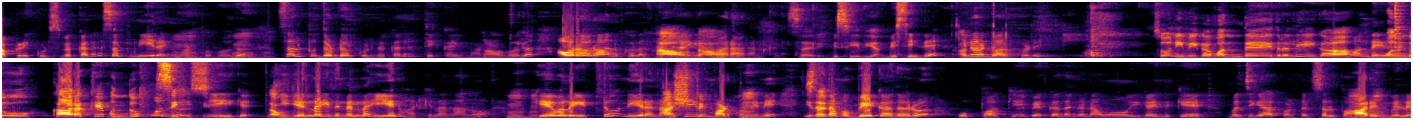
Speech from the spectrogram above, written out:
ಮಕ್ಕಳಿಗೆ ಕುಡಿಸ್ಬೇಕಾದ್ರೆ ಸ್ವಲ್ಪ ನೀರ್ ಹೆಂಗ್ ಮಾಡ್ಕೋಬಹುದು ಸ್ವಲ್ಪ ದೊಡ್ಡವ್ರು ಕುಡ್ಬೇಕಾದ್ರೆ ಹೆಂಗ್ ಮಾಡ್ಕೋಬಹುದು ಅವ್ರವ್ರ ಅನುಕೂಲ ಅವರವ್ರ ಅನುಕೂಲ ಸರಿ ಬಿಸಿ ಇದೆಯಾ? ಬಿಸಿ ಇದೆ. ಇನ್ನೊಂದು ಬಾಲ್ ಕೊಡಿ. ಸೊ ನೀವೀಗ ಒಂದೇ ಇದರಲ್ಲಿ ಈಗ ಒಂದೇ ಒಂದು ಖಾರಕ್ಕೆ ಒಂದು ಸಿಹಿ. ಸಿಹಿಗೆ. ಈಗೆಲ್ಲ ಇದನ್ನೆಲ್ಲ ಏನು ಹಾಕಿಲ್ಲ ನಾನು. ಕೇವಲ ಇಟ್ಟು ನೀರನ್ನ ಹಾಕಿ ಮಾಡ್ಕೊಂಡಿನಿ. ಇದು ನಮಗೆ ಬೇಕಾದವರು ಉಪ್ಪು ಹಾಕಿ ಬೇಕಾದಂಗ ನಾವು ಈಗ ಇದಕ್ಕೆ ಮಜ್ಜಿಗೆ ಹಾಕೊಂತಾರೆ. ಸ್ವಲ್ಪ ಆರಿದ ಮೇಲೆ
